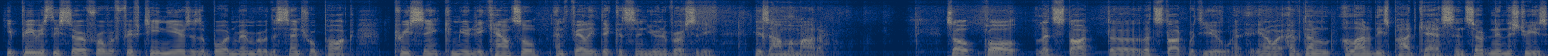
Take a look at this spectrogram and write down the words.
He previously served for over 15 years as a board member of the Central Park Precinct Community Council and Fairleigh Dickinson University, his alma mater. So, Paul, let's start. Uh, let's start with you. You know, I've done a lot of these podcasts, and certain industries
